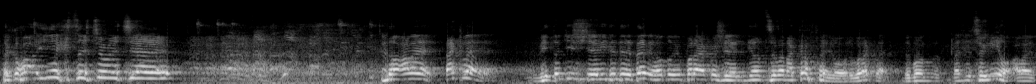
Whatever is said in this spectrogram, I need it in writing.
Taková injekce, člověče. No ale takhle, vy totiž nevíte ty detaily, to vypadá jako, že měl třeba na kafe, jo, nebo takhle, nebo na něco jiného, ale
